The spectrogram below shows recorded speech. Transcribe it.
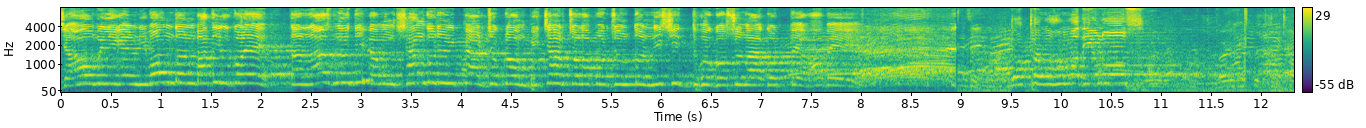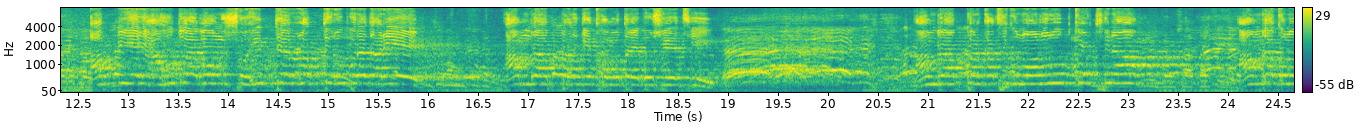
যে আওয়ামী লীগের নিবন্ধন বাতিল করে তার রাজনৈতিক এবং সাংগঠনিক কার্যক্রম, বিচার চলা পর্যন্ত নিষিদ্ধ ঘোষণা করতে হবে। ডক্টর মোহাম্মদ ইউনুস, আপনি এই আহত এবং শহীদদের রক্তের উপরে দাঁড়িয়ে আমরা আপনাকে ক্ষমতায় বসিয়েছি। আমরা আপনার কাছে কোনো অনুরোধ করছি না, আমরা কোনো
